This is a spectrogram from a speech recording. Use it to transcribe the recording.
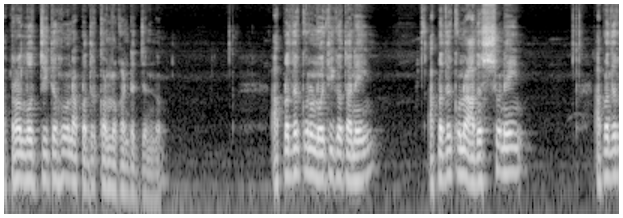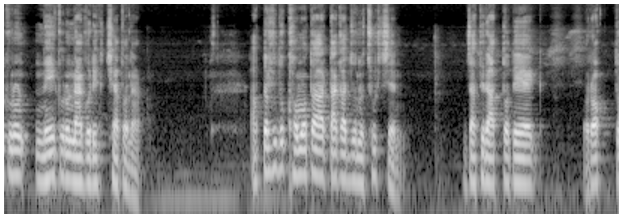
আপনারা লজ্জিত হন আপনাদের কর্মকাণ্ডের জন্য। আপনাদের কোনো নৈতিকতা নেই, আপনাদের কোনো আদর্শ নেই, আপনাদের কোনো নেই কোনো নাগরিক চেতনা। আপনারা শুধু ক্ষমতা আর টাকার জন্য ছুটছেন। জাতির আত্মত্যাগ, রক্ত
